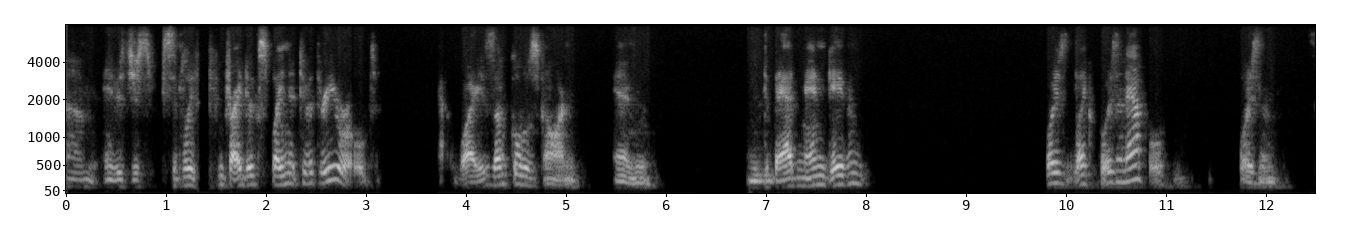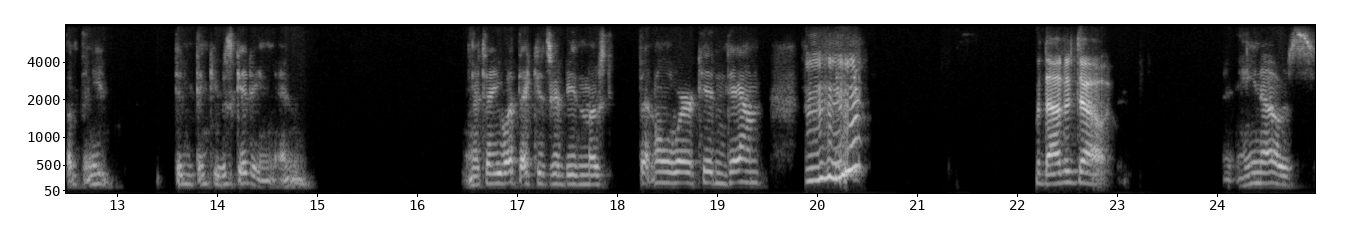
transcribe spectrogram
Um, it was just simply trying to explain it to a three year old why his uncle was gone. And the bad man gave him poison, like poison apple, poison, something he didn't think he was getting. And, I tell you what, that kid's going to be the most fentanyl aware kid in town. Mm-hmm. Without a doubt. He knows.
